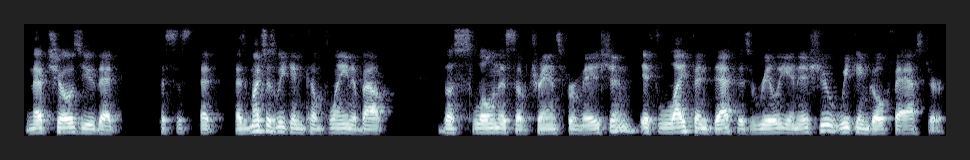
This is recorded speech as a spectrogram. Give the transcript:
And that shows you that this is that as much as we can complain about the slowness of transformation if life and death is really an issue we can go faster.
